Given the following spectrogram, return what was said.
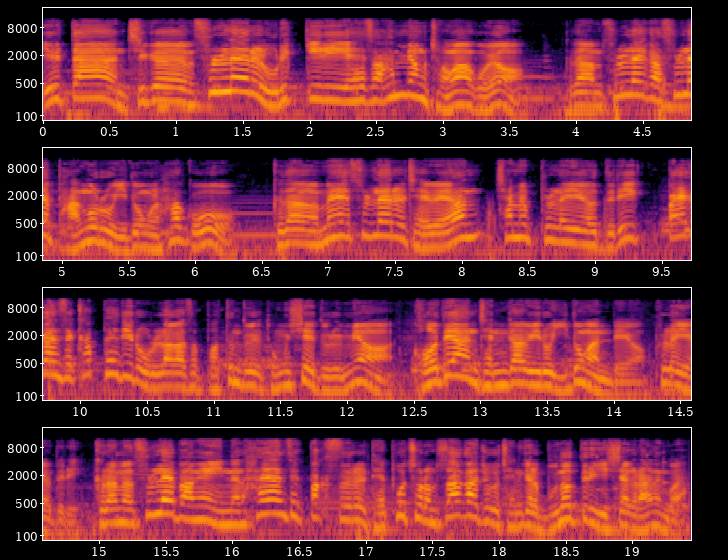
일단 지금 술래를 우리끼리 해서 한 명 정하고요. 그 다음 술래가 술래 방으로 이동을 하고 그 다음에 술래를 제외한 참여 플레이어들이 빨간색 카펫 위로 올라가서 버튼 두 개를 동시에 누르면 거대한 젠가 위로 이동한대요 플레이어들이 그러면 술래방에 있는 하얀색 박스를 대포처럼 쏴가지고 젠가를 무너뜨리기 시작을 하는 거야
